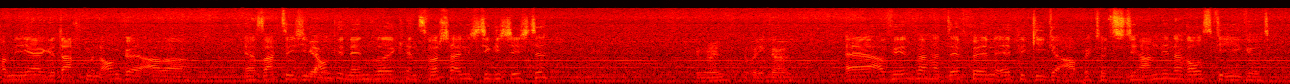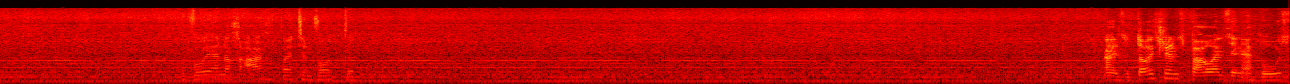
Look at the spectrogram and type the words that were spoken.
familiär gedacht, mein Onkel, aber er sagte, ich ihn Ja. Onkel nennen soll. Kennst wahrscheinlich die Geschichte? Nein, aber egal. Äh, auf jeden Fall hat der in der LPG gearbeitet. Die haben den da rausgeegelt. Obwohl er noch arbeiten wollte. Also Deutschlands Bauern sind erbost.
